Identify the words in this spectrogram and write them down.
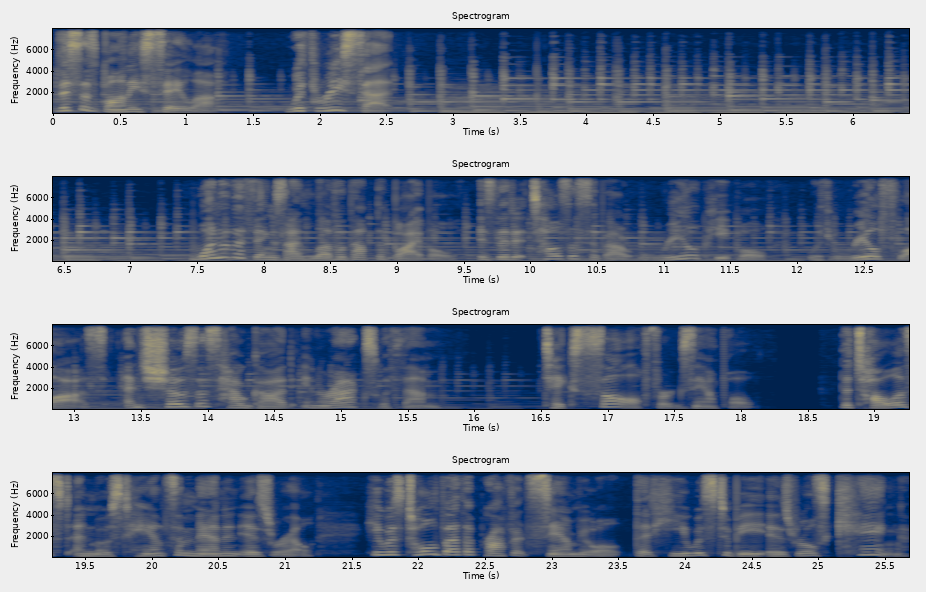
This is Bonnie Sala with Reset. One of the things I love about the Bible is that it tells us about real people with real flaws and shows us how God interacts with them. Take Saul, for example. The tallest and most handsome man in Israel, he was told by the prophet Samuel that he was to be Israel's king.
